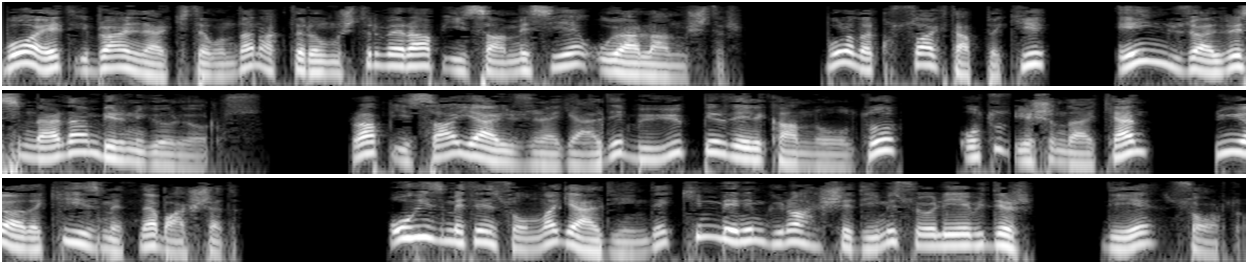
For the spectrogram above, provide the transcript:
Bu ayet İbraniler kitabından aktarılmıştır ve Rab İsa Mesih'e uyarlanmıştır. Burada kutsal kitaptaki en güzel resimlerden birini görüyoruz. Rab İsa yeryüzüne geldi, büyüyüp bir delikanlı oldu. 30 yaşındayken dünyadaki hizmetine başladı. O hizmetin sonuna geldiğinde kim benim günah işlediğimi söyleyebilir diye sordu.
